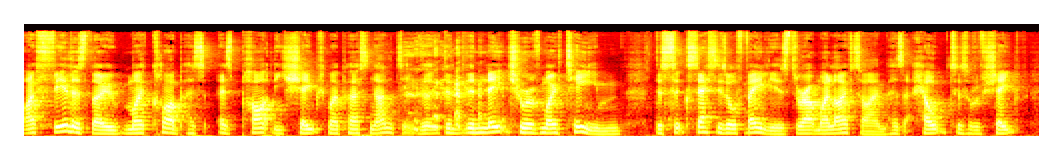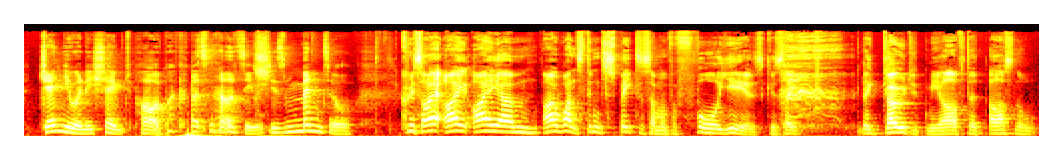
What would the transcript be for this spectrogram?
I feel as though my club has, has partly shaped my personality. The, the, the nature of my team, the successes or failures throughout my lifetime, has helped to sort of shape, genuinely shaped part of my personality, which is mental. Chris, I, I, I, um, I once didn't speak to someone for four years because they, they goaded me after Arsenal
